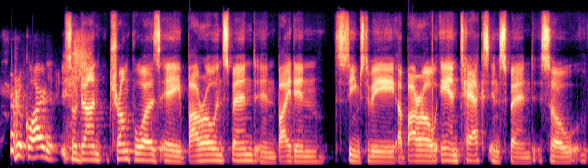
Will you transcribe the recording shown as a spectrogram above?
required it. So Don, Trump was a borrow and spend, and Biden seems to be a borrow and tax and spend. So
